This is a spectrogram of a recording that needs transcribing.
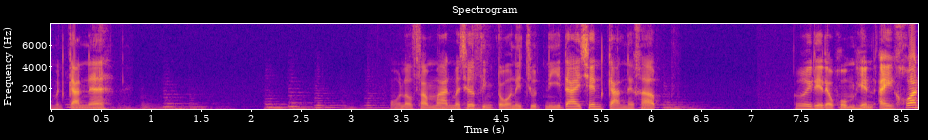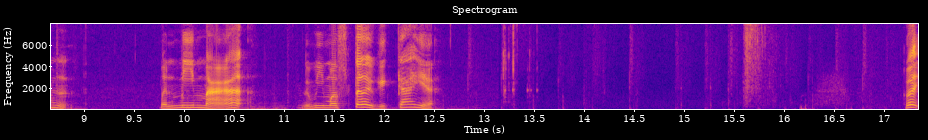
เหมือนกันนะ โอ้เราสามารถมาเชิดสิงโตในจุดนี้ได้เช่นกันนะครับ เฮ้ยเดี๋ยวเดี๋ยวผมเห็นไอคอนเหมือนมีหมา หรือมีมอนสเตอร์อยู่ใกล้ๆอะ เฮ้ย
